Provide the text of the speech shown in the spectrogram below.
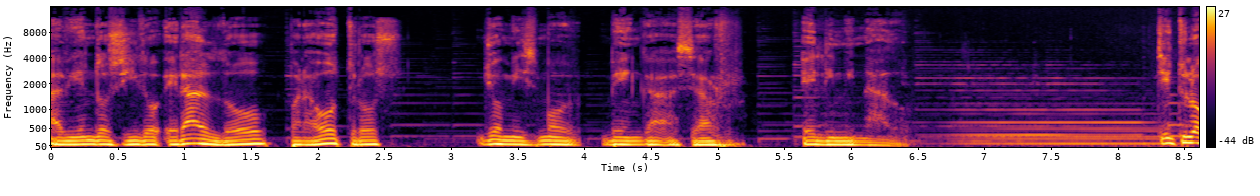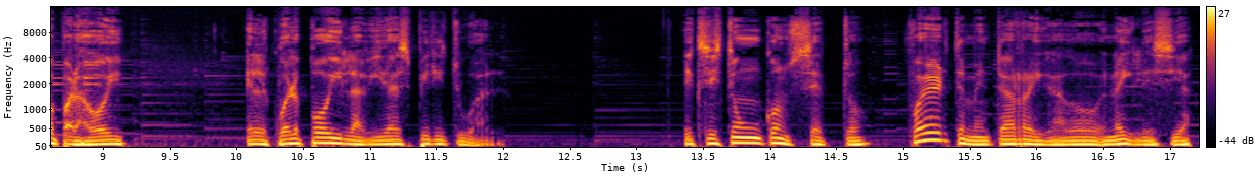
habiendo sido heraldo para otros, yo mismo venga a ser eliminado. Título para hoy, El cuerpo y la vida espiritual. Existe un concepto fuertemente arraigado en la iglesia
